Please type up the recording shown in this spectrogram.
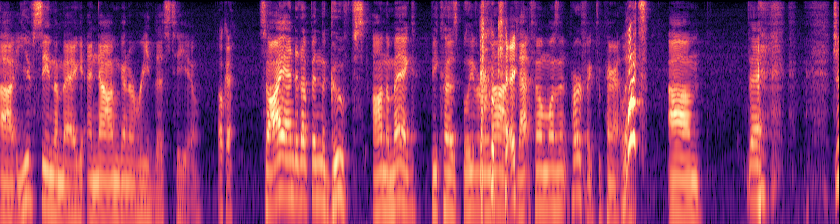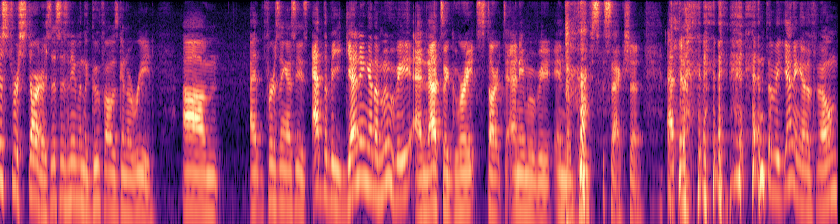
Uh, you've seen the Meg, and now I'm gonna read this to you. Okay. So I ended up in the goofs on the Meg because, believe it or not, Okay. that film wasn't perfect. Apparently. What? Um, the, just for starters, this isn't even the goof I was gonna read. Um, first thing I see is at the beginning of the movie, and that's a great start to any movie in the goofs section. At the at the beginning of the film,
